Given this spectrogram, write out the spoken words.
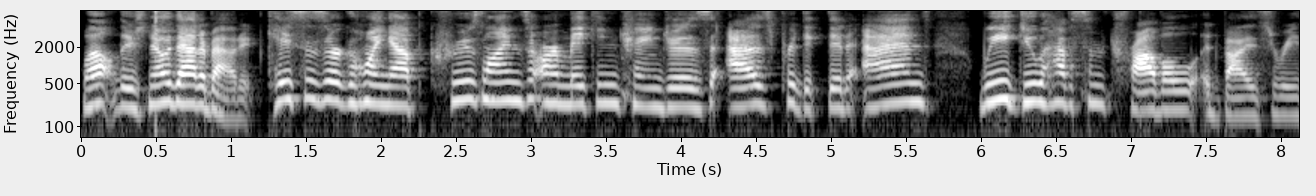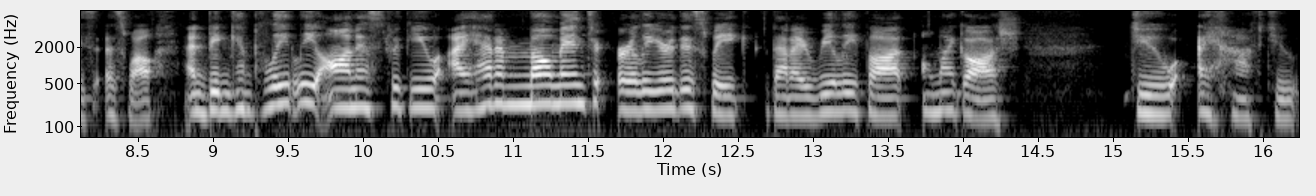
Well, there's no doubt about it. Cases are going up, cruise lines are making changes as predicted, and we do have some travel advisories as well. And being completely honest with you, I had a moment earlier this week that I really thought, oh my gosh, do I have to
